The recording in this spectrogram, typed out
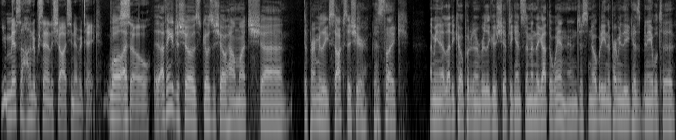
you miss 100% of the shots you never take. Well, I, so, I think it just shows goes to show how much uh, the Premier League sucks this year because like. I mean, Atletico put in a really good shift against them, and they got the win. And just nobody in the Premier League has been able to.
